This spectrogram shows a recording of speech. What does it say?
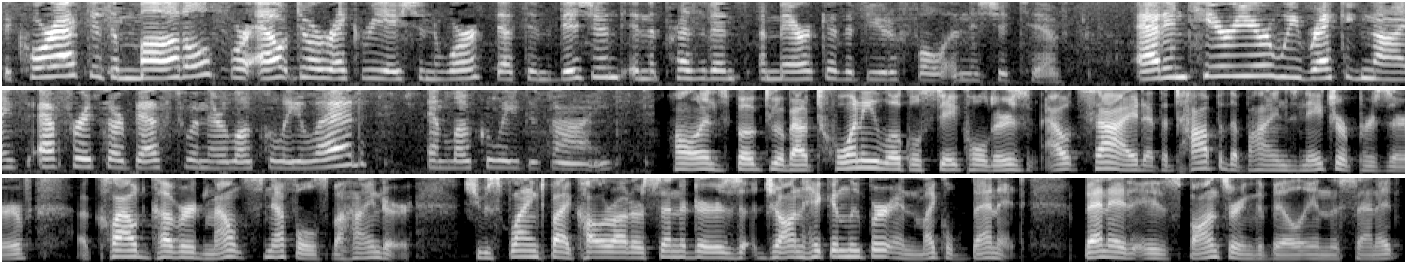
The CORE Act is a model for outdoor recreation work that's envisioned in the President's America the Beautiful initiative. At Interior, we recognize efforts are best when they're locally led and locally designed. Haaland spoke to about 20 local stakeholders outside at the top of the Pines Nature Preserve, a cloud covered Mount Sneffels behind her. She was flanked by Colorado Senators John Hickenlooper and Michael Bennet. Bennet is sponsoring the bill in the Senate.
